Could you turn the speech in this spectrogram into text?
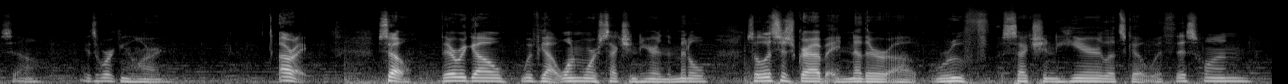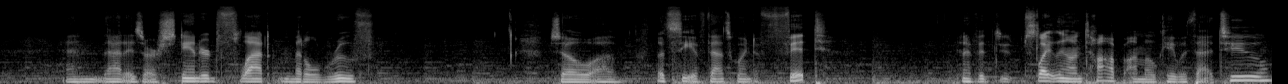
So, it's working hard. All right, so there we go. We've got one more section here in the middle. So let's just grab another uh, roof section here. Let's go with this one and that is our standard flat metal roof. So uh, let's see if that's going to fit. And if it's slightly on top, I'm okay with that too.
